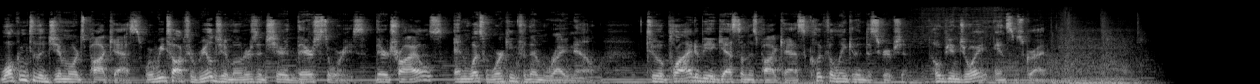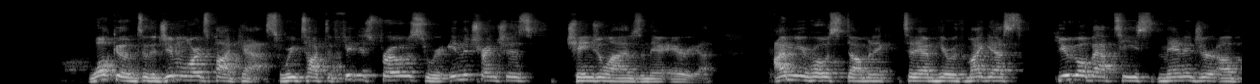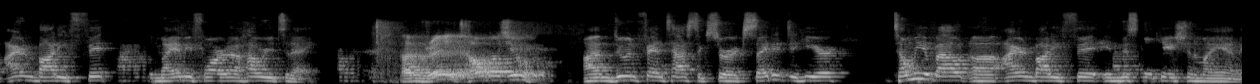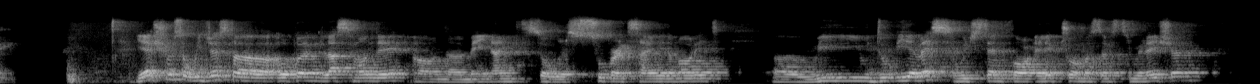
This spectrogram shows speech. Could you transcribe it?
Welcome to the Gym Lords Podcast, where we talk to real gym owners and share their stories, their trials, and what's working for them right now. To apply to be a guest on this podcast, click the link in the description. Hope you enjoy and subscribe. Welcome to the Gym Lords Podcast, where we talk to fitness pros who are in the trenches, changing lives in their area. I'm your host, Dominic. Today I'm here with my guest, Hugo Baptiste, manager of Iron Body Fit in Miami, Florida. How are you today? I'm great. How about you? I'm doing fantastic, sir. Excited to hear. Tell me about uh, Iron Body Fit in this location in Miami. Yeah, sure. So we just uh, opened last Monday on uh, May 9th. So we're super excited about it. Uh, we do EMS, which stands for electromuscle stimulation.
